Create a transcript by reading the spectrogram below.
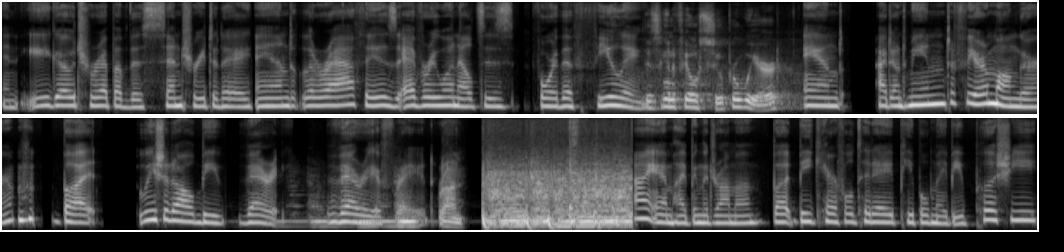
an ego trip of the century today, and the wrath is everyone else's for the feeling. This is gonna feel super weird. And I don't mean to fear monger, but we should all be very, very afraid. Run. I am hyping the drama, but be careful today. People may be pushy,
